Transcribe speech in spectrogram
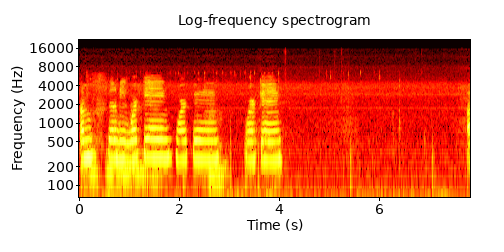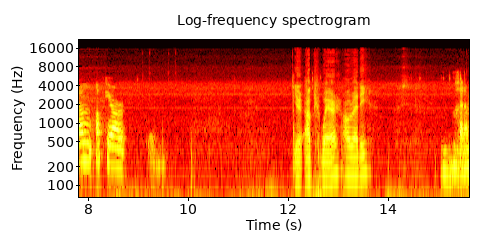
I'm gonna be working, working, working. I'm up here. You're up where already? Shut up.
